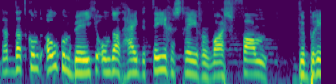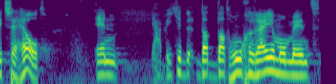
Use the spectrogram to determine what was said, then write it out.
Dat, dat komt ook een beetje omdat hij de tegenstrever was van de Britse held. En ja, weet je, dat, dat Hongarije-moment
